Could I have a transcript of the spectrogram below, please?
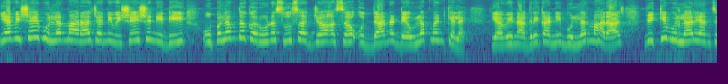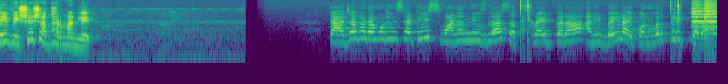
याविषयी बुल्लर महाराज यांनी विशेष निधी उपलब्ध करून सुसज्ज असं उद्यान डेव्हलपमेंट केलंय. यावेळी नागरिकांनी बुल्लर महाराज विक्की बुल्लर यांचे विशेष आभार मानलेत. ताज्या घडामोडींसाठी स्वानंद न्यूजला सबस्क्राईब करा आणि बेल आयकॉनवर क्लिक करा.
